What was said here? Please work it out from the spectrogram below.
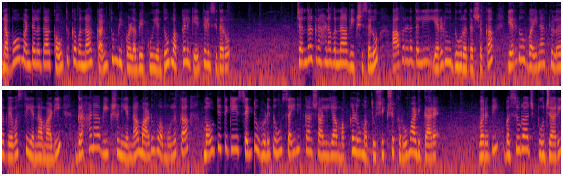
ನಭೋಮಂಡಲದ ಕೌತುಕವನ್ನ ಕಣ್ತುಂಬಿಕೊಳ್ಳಬೇಕು ಎಂದು ಮಕ್ಕಳಿಗೆ ತಿಳಿಸಿದರು. ಚಂದ್ರಗ್ರಹಣವನ್ನ ವೀಕ್ಷಿಸಲು ಆವರಣದಲ್ಲಿ ಎರಡು ದೂರದರ್ಶಕ ಎರಡು ಬೈನಾಕ್ಯುಲರ್ ವ್ಯವಸ್ಥೆಯನ್ನ ಮಾಡಿ ಗ್ರಹಣ ವೀಕ್ಷಣೆಯನ್ನ ಮಾಡುವ ಮೂಲಕ ಮೌಢ್ಯತೆಗೆ ಸೆಡ್ಡು ಹೊಡೆದು ಸೈನಿಕ ಶಾಲೆಯ ಮಕ್ಕಳು ಮತ್ತು ಶಿಕ್ಷಕರು ಮಾಡಿದ್ದಾರೆ. ವರದಿ ಬಸವರಾಜ್ ಪೂಜಾರಿ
